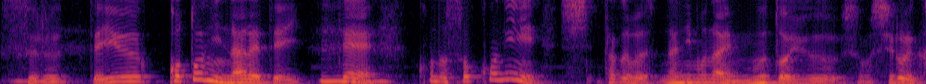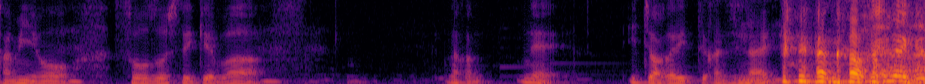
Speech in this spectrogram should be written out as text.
するっていうことに慣れていって、うん。今度そこにし例えば何もない無というその白い紙を想像していけば、なんかね一丁上がりっていう感じしない、なんか分かんないけ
